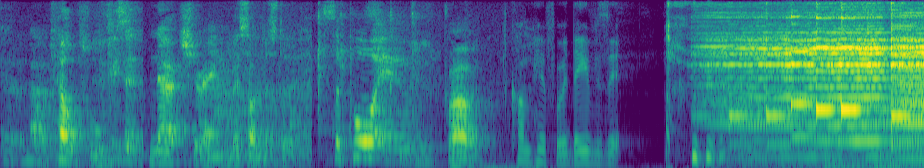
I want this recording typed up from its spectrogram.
students. helpful, nurturing, misunderstood. Supportive. Proud. Come here for a day visit.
